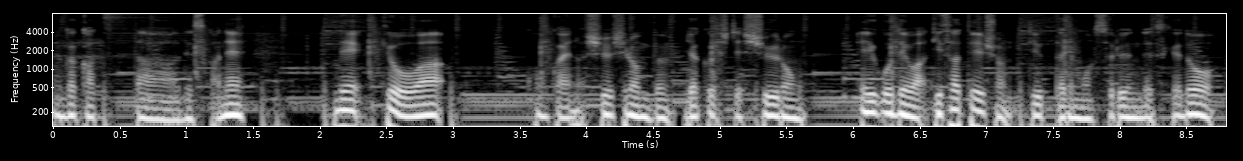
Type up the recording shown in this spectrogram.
長かったですかね。で、今日は今回の修士論文、略して修論。英語ではディサテーションって言ったりもするんですけど、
